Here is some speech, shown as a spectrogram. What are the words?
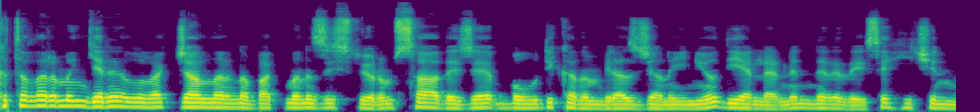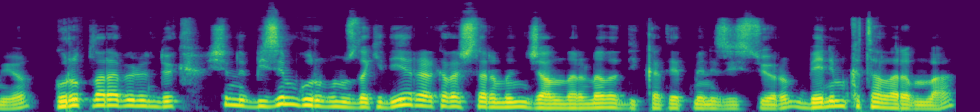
Kıtalarımın genel olarak canlarına bakmanızı istiyorum. Sadece Boudica'nın biraz canı iniyor. Diğerlerinin neredeyse hiç inmiyor. Gruplara bölündük. Şimdi bizim grubumuzdaki diğer arkadaşlarımın canlarına da dikkat etmenizi istiyorum. Benim kıtalarımla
